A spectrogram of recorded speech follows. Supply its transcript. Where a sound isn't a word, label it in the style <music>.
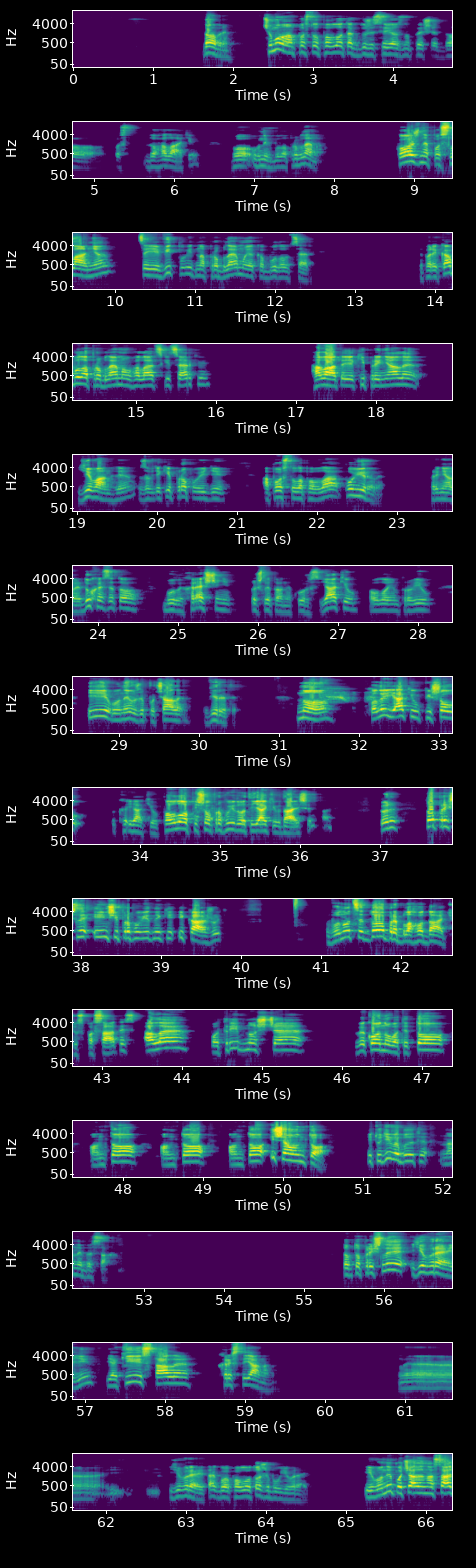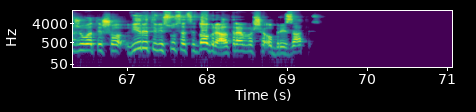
Добре. Чому апостол Павло так дуже серйозно пише до, до Галатів? Бо у них була проблема. Кожне послання це є відповідь на проблему, яка була в церкві. Тепер, яка була проблема в Галатській церкві? Галати, які прийняли Євангелія завдяки проповіді апостола Павла, повірили. Прийняли Духа Святого, були хрещені, пройшли певний курс Яків, Павло їм провів, і вони вже почали вірити. Но коли Яків пішов, Яків, Павло пішов проповідувати Яків далі, так? то прийшли інші проповідники і кажуть: воно це добре благодаттю спасатись, але потрібно ще виконувати то, он то, он то, он то і ще он то. І тоді ви будете на небесах. Тобто прийшли євреї, які стали християнами. Е, євреї, так? бо Павло теж був єврей. І вони почали насаджувати, що вірити в Ісуса це добре, але треба ще обрізатись.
